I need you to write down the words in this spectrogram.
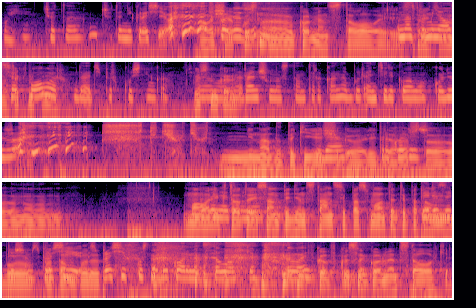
Ой, что-то что некрасиво. А вообще вкусно кормят в столовой? У нас поменялся техникума? повар, да, теперь вкусненько. Вкусненько? Раньше у нас там тараканы были, антиреклама колледжа. Ты чё, тихо, не надо такие вещи Да, говорить, да, колледж. что, ну... Мало ли кто-то из санэпидинстанции посмотрит, и потом, Перезапишем. бу- Спроси, потом будут спроси, вкусно ли кормят в столовке. Давай. Вку- вкусно кормят в столовке.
